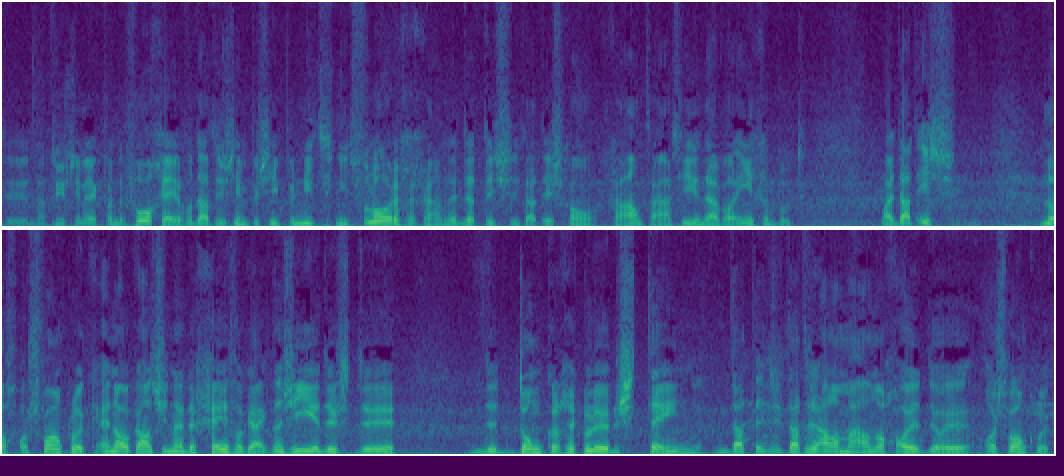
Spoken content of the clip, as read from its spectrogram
het, natuurkenmerk van de voorgevel, dat is in principe niet, niet verloren gegaan. Hè. Dat, is, dat is gewoon gehandhaafd, hier en daar wel ingeboet. Maar dat is nog oorspronkelijk. En ook als je naar de gevel kijkt, dan zie je dus de, de donker gekleurde steen. Dat is, dat is allemaal nog oo- oo- oorspronkelijk.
